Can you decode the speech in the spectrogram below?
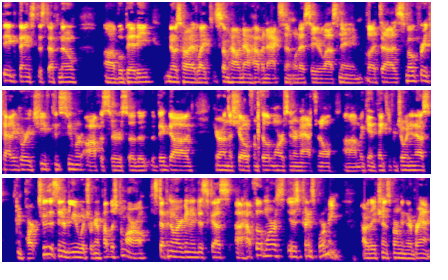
Big thanks to Stefano uh, knows how I like somehow now have an accent when I say your last name. But uh, smoke free category chief consumer officer. So the, the big dog here on the show from Philip Morris International. Um, again, thank you for joining us. In part two of this interview, which we're going to publish tomorrow, Stefano are going to discuss uh, how Philip Morris is transforming. How are they transforming their brand?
